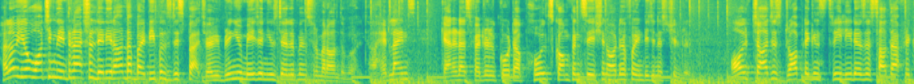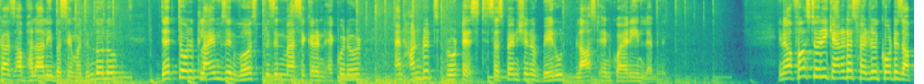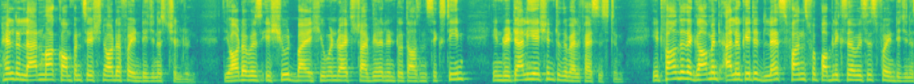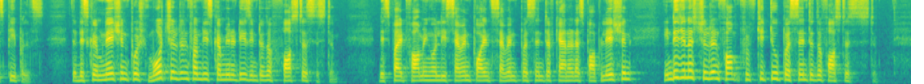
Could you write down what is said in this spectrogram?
Hello, you're watching the International Daily Roundup by People's Dispatch, where we bring you major news developments from around the world. Our headlines Canada's federal court upholds compensation order for indigenous children. All charges dropped against three leaders of South Africa's Abahlali baseMjondolo. Death toll climbs in worst prison massacre in Ecuador. And hundreds protest suspension of Beirut blast inquiry in Lebanon. In our first story, Canada's federal court has upheld a landmark compensation order for indigenous children. The order was issued by a human rights tribunal in 2016 in retaliation to the welfare system. It found that the government allocated less funds for public services for indigenous peoples. The discrimination pushed more children from these communities into the foster system. Despite forming only 7.7% of Canada's population, indigenous children form 52% of the foster system.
